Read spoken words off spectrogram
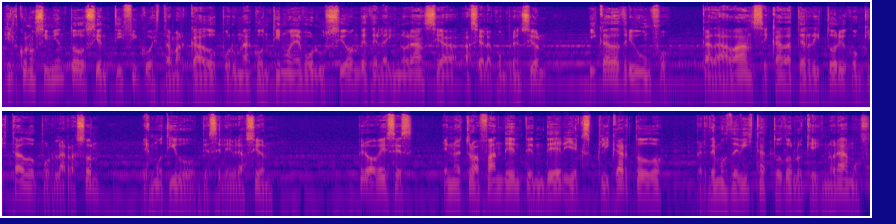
El conocimiento científico está marcado por una continua evolución desde la ignorancia hacia la comprensión y cada triunfo, cada avance, cada territorio conquistado por la razón es motivo de celebración. Pero a veces, en nuestro afán de entender y explicar todo, perdemos de vista todo lo que ignoramos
